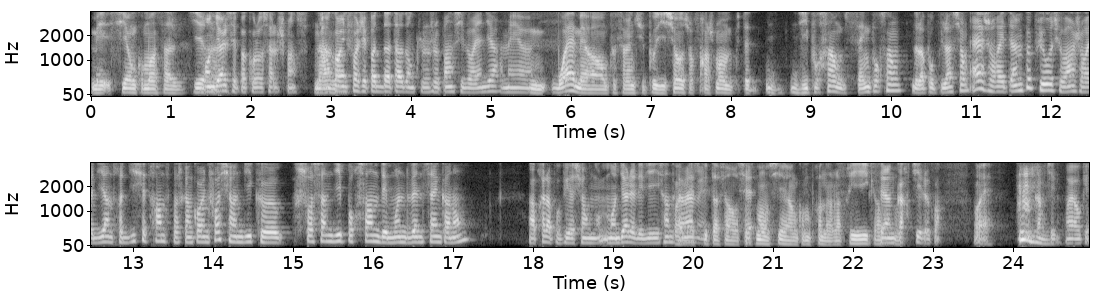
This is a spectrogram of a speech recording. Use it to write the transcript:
Mais si on commence à se dire... Mondial, c'est pas colossal, je pense. Non, Mais encore non. une fois, j'ai pas de data, donc le je pense, il veut rien dire. Mais euh, Mm, Ouais, mais euh, on peut faire une supposition sur franchement peut-être 10% ou 5% de la population. eh, j'aurais été un peu plus haut, tu vois. J'aurais dit entre 10 et 30, parce qu'encore une fois, si on dit que 70% des moins de 25 en ont, après la population mondiale, elle est vieillissante Ouais, quand même. est-ce que tu as fait un recensement aussi en comprenant l'Afrique C'est en- un quartile, quoi. Ouais. un quartile. Ouais, ok.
